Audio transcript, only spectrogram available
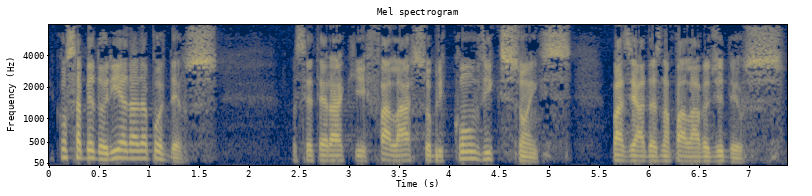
e com sabedoria dada por Deus, você terá que falar sobre convicções baseadas na palavra de Deus.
